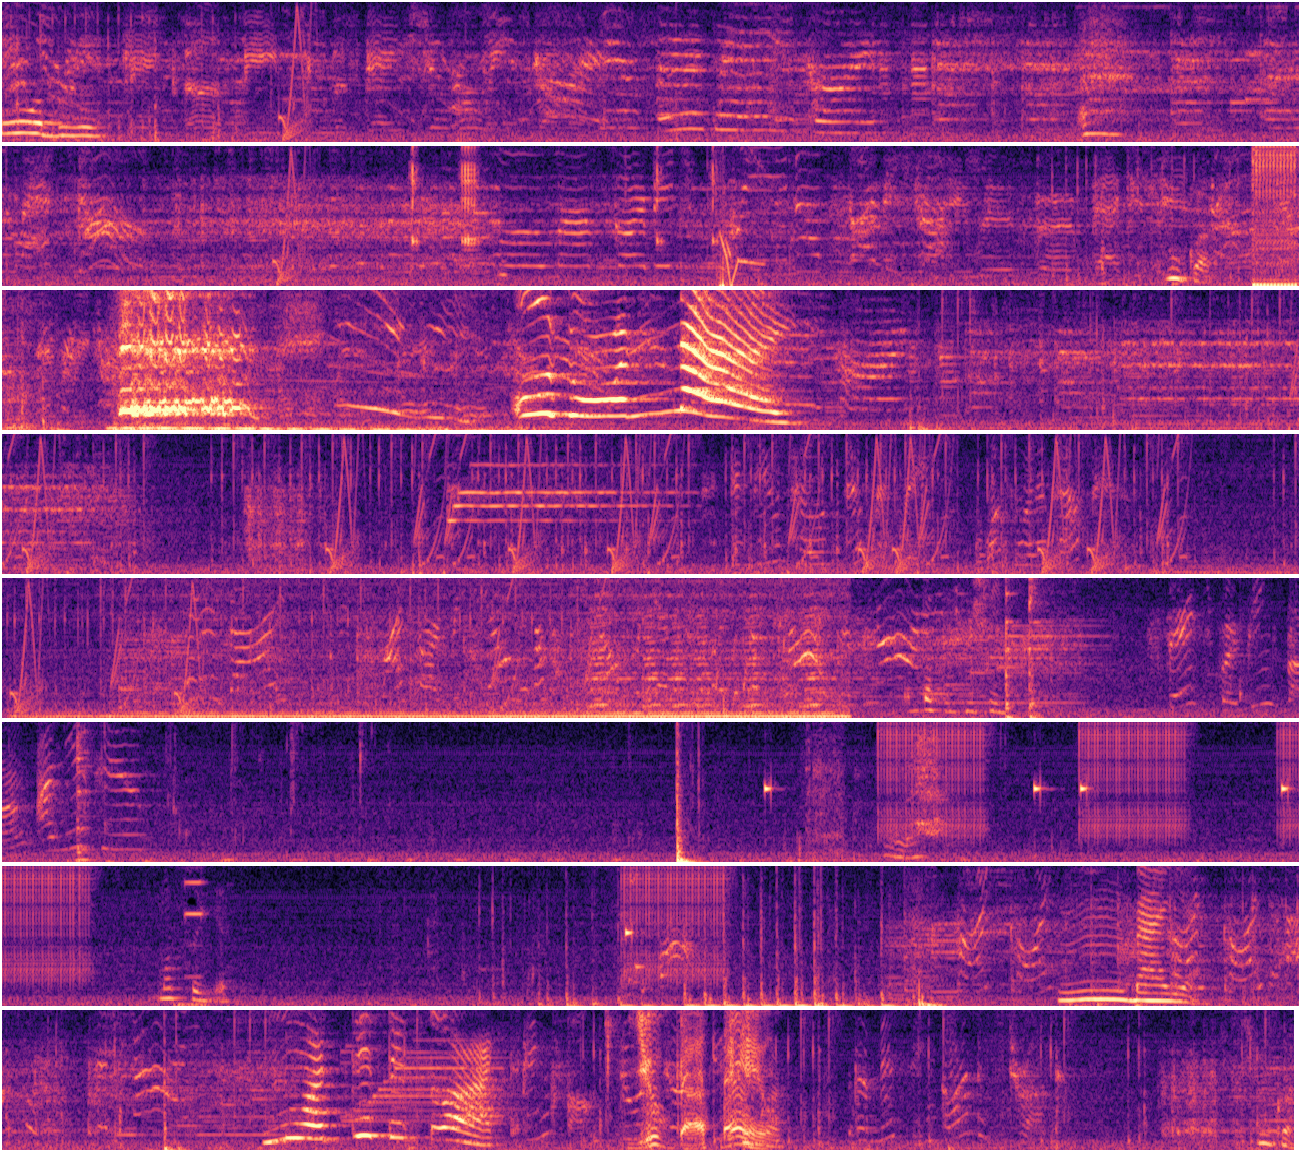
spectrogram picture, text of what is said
question. Search for Ping Pong on YouTube. Nasıl ya? Hmm, bad. What did it like? You've got mail. nunca.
